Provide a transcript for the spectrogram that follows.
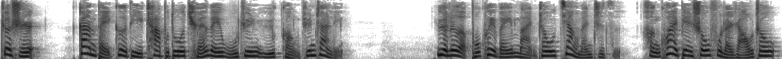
这时，赣北各地差不多全为吴军与耿军占领。岳乐不愧为满洲将门之子，很快便收复了饶州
